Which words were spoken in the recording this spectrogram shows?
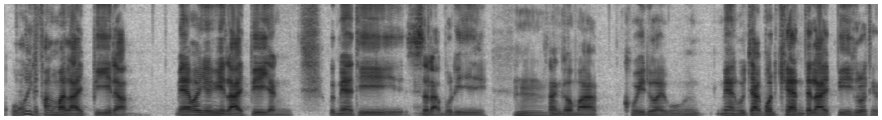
โอ้ยฟังมาหลายปีแล้ว แม้ว่ายังมีหลายปีอย่างคุณแม่ที่สระบุรีอืมท่านก็มา คุยด้วยโอ้ยแม่หูจักมนต์แคนแต่หลายปีรู้แต่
